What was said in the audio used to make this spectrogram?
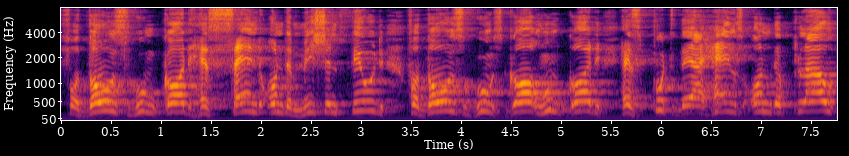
for those whom God has sent on the mission field, for those whom God, whom God has put their hands on the plow?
